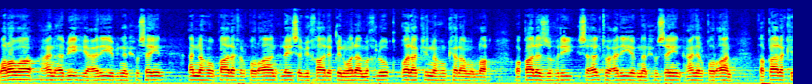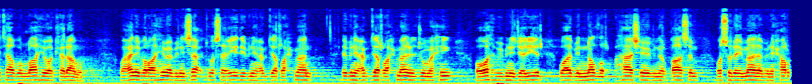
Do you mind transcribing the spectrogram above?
وروى عن أبيه علي بن الحسين أنه قال في القرآن ليس بخالق ولا مخلوق ولكنه كلام الله. وقال الزهري سألت علي بن الحسين عن القرآن فقال كتاب الله وكلامه. وعن إبراهيم بن سعد وسعيد بن عبد الرحمن ابن عبد الرحمن الجمحي ووهب بن جرير وأبي النضر هاشم بن القاسم وسليمان بن حرب.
